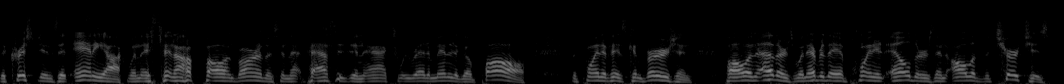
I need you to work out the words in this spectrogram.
The Christians at Antioch, when they sent off Paul and Barnabas in that passage in Acts we read a minute ago, Paul, the point of his conversion. Paul and others, whenever they appointed elders in all of the churches,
